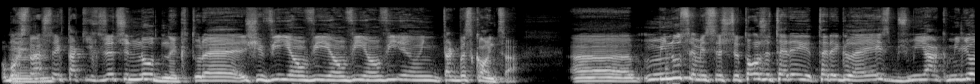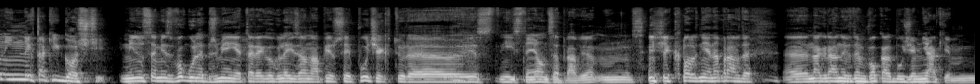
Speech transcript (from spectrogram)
Obok mm -hmm. strasznych takich rzeczy nudnych, które się wiją, wiją, wiją, wiją i tak bez końca. Eee, minusem jest jeszcze to, że Terry, Terry Glaze brzmi jak milion innych takich gości. Minusem jest w ogóle brzmienie Terry'ego Glaze'a na pierwszej płycie, które jest nieistniejące prawie. Mm, w sensie, nie, naprawdę, e, nagrany w ten wokal był ziemniakiem.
